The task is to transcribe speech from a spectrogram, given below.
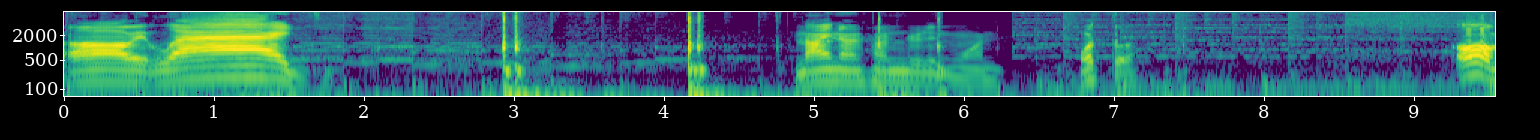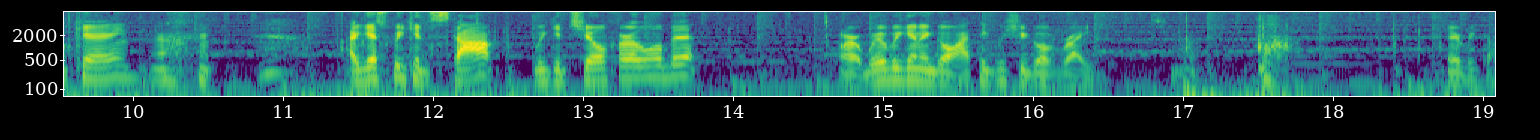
oh, it lagged! 901. What the? Oh, okay. I guess we could stop. We could chill for a little bit. Alright, where are we gonna go? I think we should go right. There we go.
